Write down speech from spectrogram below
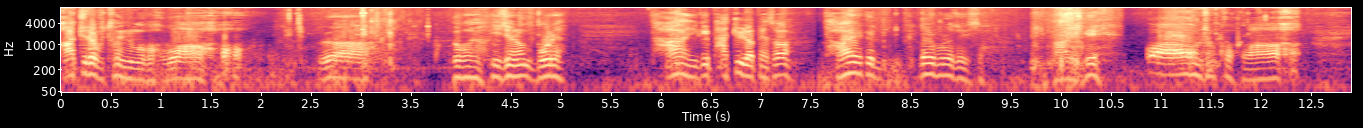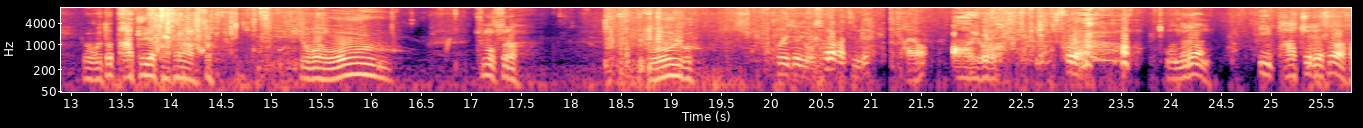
밧줄에 붙어 있는 거 봐. 와, 우와. 이거 봐요. 이제는 모래 다 이게 밧줄 옆에서 다 이렇게 널브러져 있어. 아, 여기 와, 엄청 커. 와. 요것도 밧줄 옆에서 나왔어. 이거 봐, 오우. 주먹 소라. 오, 이거. 보이죠? 이거 소라 같은데? 봐요. 어, 이거 봐. 소라. 오늘은 이 밧줄에서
